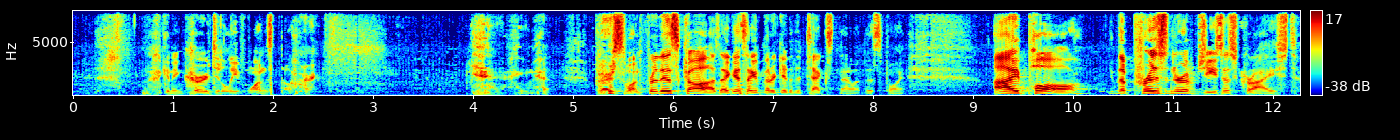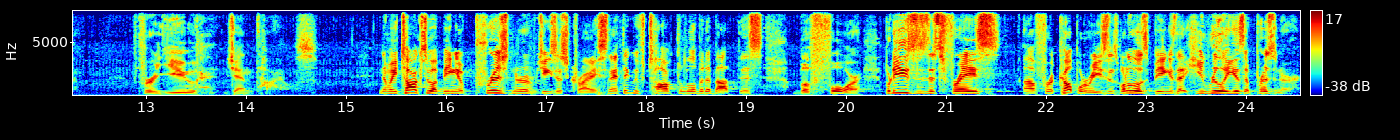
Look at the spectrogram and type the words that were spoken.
I can encourage you to leave one star. Amen. Verse one, for this cause, I guess I better get to the text now at this point. I, Paul, the prisoner of Jesus Christ, for you Gentiles now, he talks about being a prisoner of Jesus Christ, and I think we've talked a little bit about this before, but he uses this phrase uh, for a couple reasons. One of those being is that he really is a prisoner.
